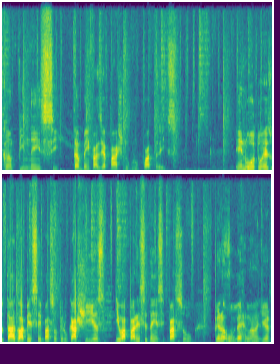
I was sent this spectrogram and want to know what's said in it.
Campinense. Também fazia parte do grupo A3. E no outro resultado, o ABC passou pelo Caxias e o Aparecidense passou pela Uberlândia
